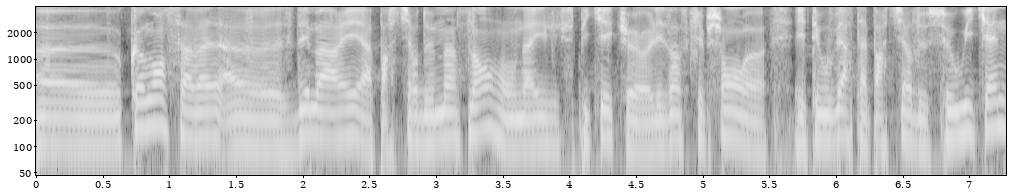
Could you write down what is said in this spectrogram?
euh, comment ça va euh, se démarrer à partir de maintenant? On a expliqué que les inscriptions euh, étaient ouvertes à partir de ce week-end.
